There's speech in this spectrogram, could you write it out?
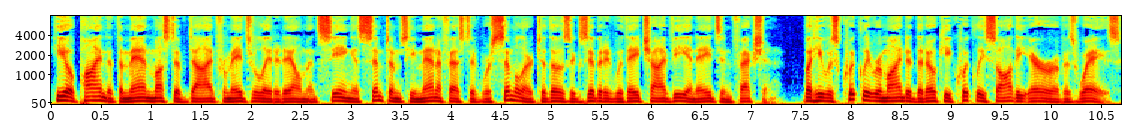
He opined that the man must have died from AIDS related ailments, seeing as symptoms he manifested were similar to those exhibited with HIV and AIDS infection but he was quickly reminded that Oki quickly saw the error of his ways,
